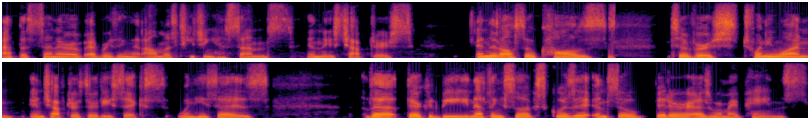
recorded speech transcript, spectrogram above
at the center of everything that Alma's teaching his sons in these chapters. And it also calls to verse 21 in chapter 36 when he says that there could be nothing so exquisite and so bitter as were my pains.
